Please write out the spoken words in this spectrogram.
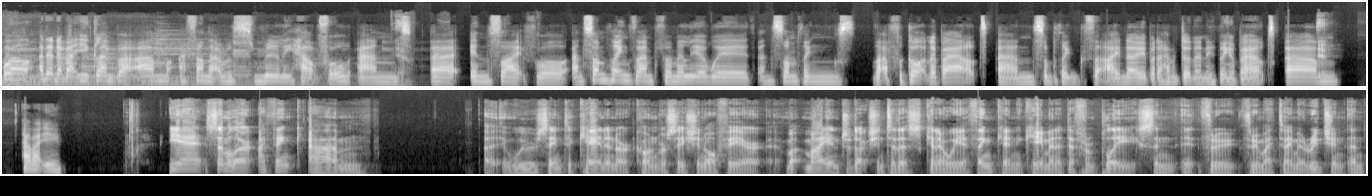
Well, I don't know about you, Glenn, but um, I found that was really helpful and yeah. uh, insightful. And some things I'm familiar with, and some things that I've forgotten about, and some things that I know but I haven't done anything about. Um, yeah. How about you? Yeah, similar. I think um, uh, we were saying to Ken in our conversation off air, my, my, introduction to this kind of way of thinking came in a different place and it, through through my time at Regent and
